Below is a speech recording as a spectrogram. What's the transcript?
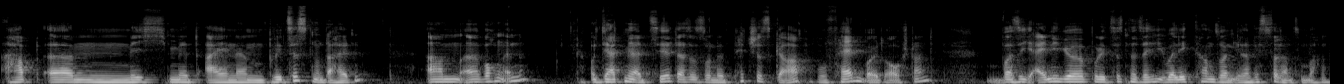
Hab ähm, mich mit einem Polizisten unterhalten am äh, Wochenende. Und der hat mir erzählt, dass es so eine Patches gab, wo Fanboy drauf stand, was sich einige Polizisten tatsächlich überlegt haben, so an ihre Weste ranzumachen.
